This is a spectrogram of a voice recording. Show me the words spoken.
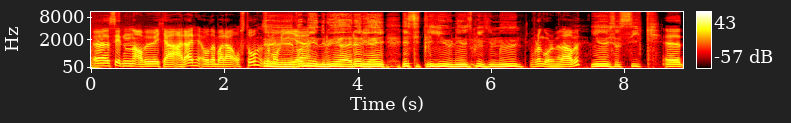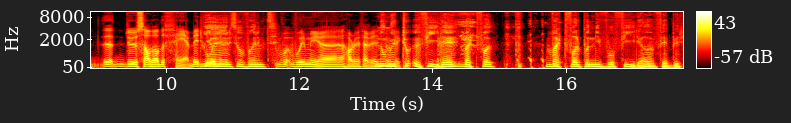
Uh, Siden Abu ikke er her, og det bare er oss to, så må vi Hva eh, mener du jeg er her? Jeg, jeg sitter i hjørnet og spiser mat. Hvordan går det med deg, Abu? Jeg er så syk. Uh, Du sa du hadde feber. Hvor, Jeg er så varmt. hvor, hvor mye har du i feber? Nummer to, fire, i hvert fall. Hvert fall på nivå fire av feber.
